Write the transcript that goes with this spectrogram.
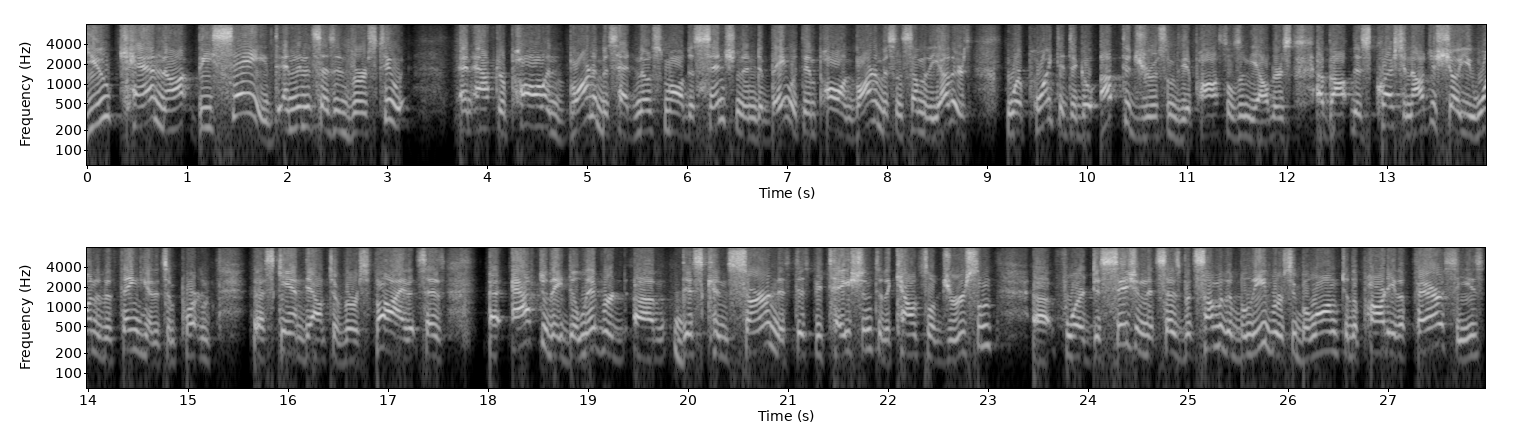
you cannot be saved. And then it says in verse 2, and after Paul and Barnabas had no small dissension and debate with them, Paul and Barnabas and some of the others were appointed to go up to Jerusalem to the apostles and the elders about this question. I'll just show you one other thing here that's important. Uh, scan down to verse 5. It says, uh, after they delivered um, this concern, this disputation to the Council of Jerusalem uh, for a decision that says, but some of the believers who belonged to the party of the Pharisees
